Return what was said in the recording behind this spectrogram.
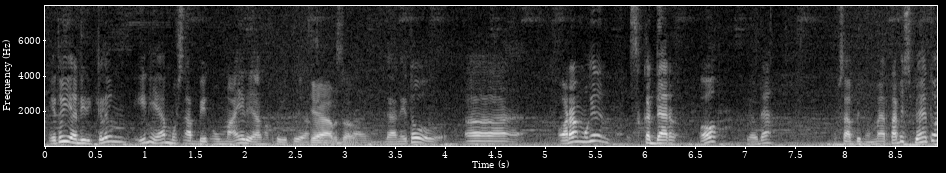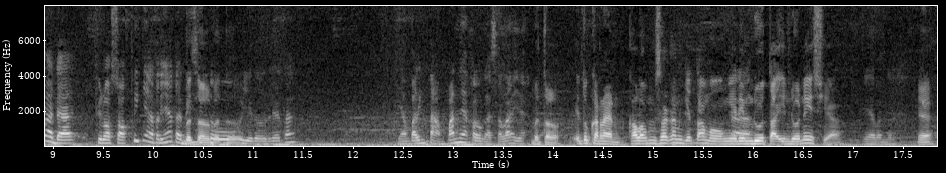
Itu yang diklaim ini ya Mus'ab bin Umair ya waktu itu ya. Ya, kalau betul. Dan itu eh, orang mungkin sekedar oh ya udah Mus'ab bin Umair, tapi sebenarnya itu ada filosofinya ternyata di Betul, situ betul. gitu ternyata. Yang paling tampan ya kalau nggak salah ya. Betul. Itu keren. Kalau misalkan kita mau ngirim Ah. duta Indonesia, Ya benar. ya.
